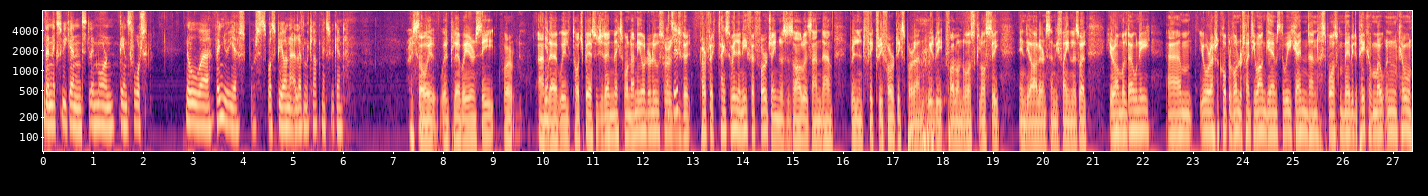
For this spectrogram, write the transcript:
Then next weekend, Glenmore and Danesfort. No uh, venue yet, but it's supposed to be on at 11 o'clock next weekend. Right, so we'll, we'll play by ear and see where and yep. uh, we'll touch base with you then next month. Any other news for us? Perfect. Thanks a million, Aoife, for joining us as always, and um, brilliant victory for Dicksboro, and we'll be following those closely in the All Ireland semi final as well. You're on Muldowney. Um, you were at a couple of under 21 games the weekend, and I suppose maybe the pick of them out in Coon.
